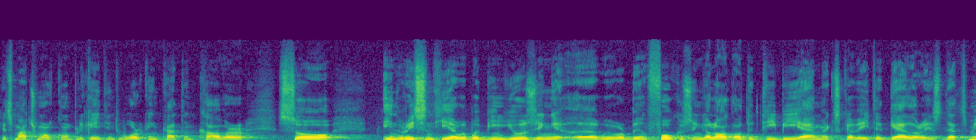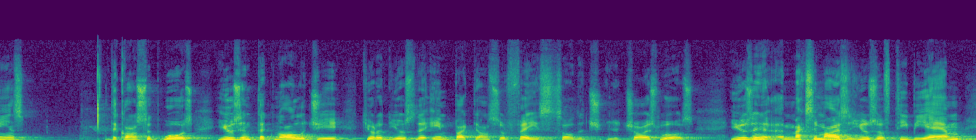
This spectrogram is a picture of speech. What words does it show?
It's much more complicated to work in cut and cover. So in recent years, we've been using, uh, we were been focusing a lot on the TBM excavated galleries. That means the concept was using technology to reduce the impact on surface. So the, ch the choice was using uh, maximize the use of TBM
